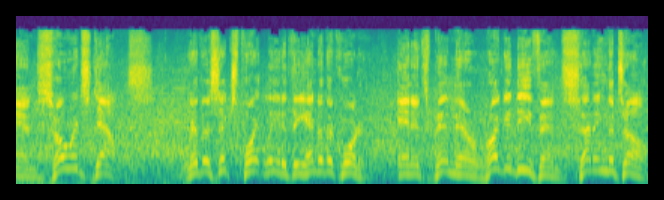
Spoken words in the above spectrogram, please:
And so it's Dallas with a six-point lead at the end of the quarter. And it's been their rugged defense setting the tone.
